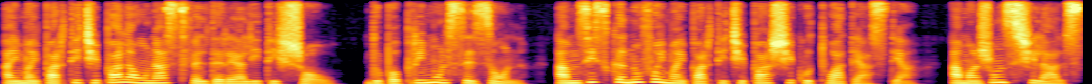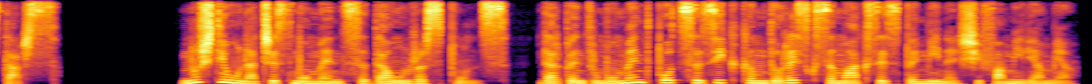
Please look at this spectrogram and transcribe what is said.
Ai mai participat la un astfel de reality show? După primul sezon, am zis că nu voi mai participa și cu toate astea. Am ajuns și la All Stars. Nu știu în acest moment să dau un răspuns, dar pentru moment pot să zic că îmi doresc să mă axez pe mine și familia mea.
